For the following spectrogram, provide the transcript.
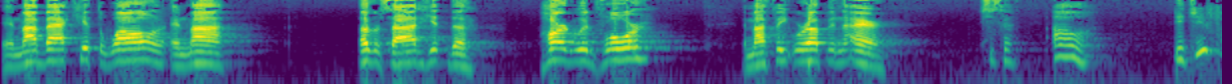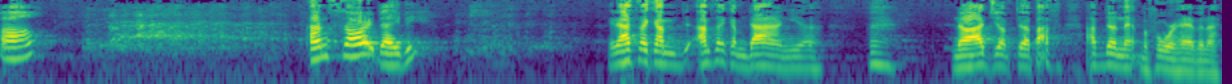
And my back hit the wall and my other side hit the hardwood floor and my feet were up in the air. She said, Oh, did you fall? I'm sorry, baby. And I think I'm, I think I'm dying, you know. No, I jumped up. I've, I've done that before, haven't I?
